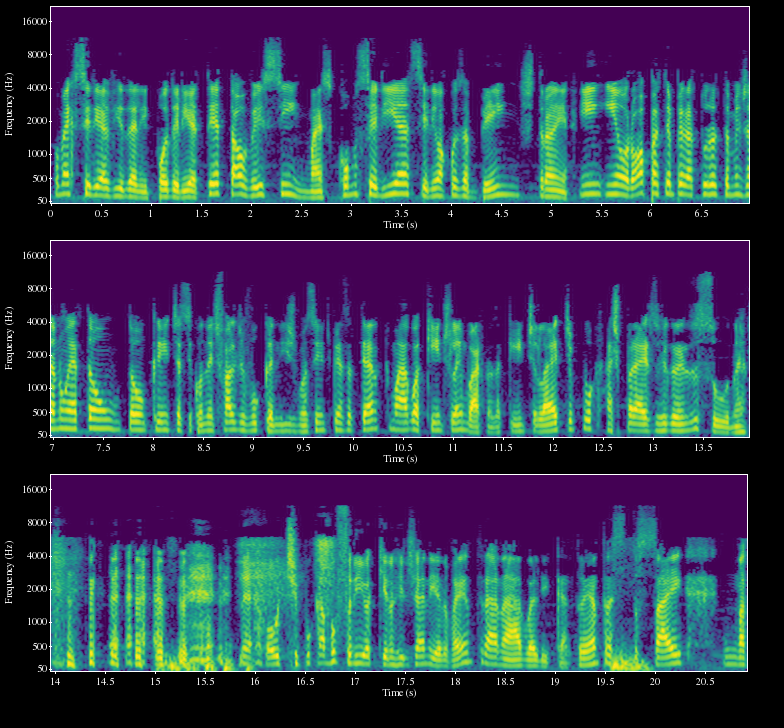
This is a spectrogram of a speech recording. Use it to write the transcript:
Como é que seria a vida ali? Poderia ter? Talvez sim, mas como seria? Seria uma coisa bem estranha. Em, em Europa, a temperatura também já não é tão, tão quente assim. Quando a gente fala de vulcanismo, assim, a gente pensa até que uma água quente lá embaixo, mas a quente lá é tipo as praias do Rio Grande do Sul, né? Né? Ou tipo Cabo Frio aqui no Rio de Janeiro. Vai entrar na água ali, cara. Tu entra, tu sai uma,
